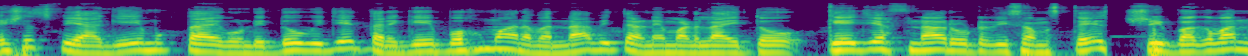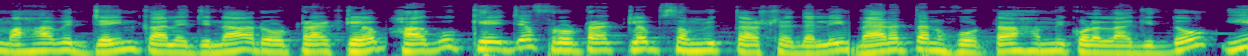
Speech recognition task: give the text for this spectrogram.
ಯಶಸ್ವಿಯಾಗಿ ಮುಕ್ತಾಯಗೊಂಡಿದ್ದು, ವಿಜೇತರಿಗೆ ಬಹುಮಾನವನ್ನ ವಿತರಣೆ ಮಾಡಲಾಯಿತು. ಕೆಜಿಎಫ್ನ ರೋಟರಿ ಸಂಸ್ಥೆ ಶ್ರೀ ಭಗವಾನ್ ಮಹಾವೀರ್ ಜೈನ್ ಕಾಲೇಜಿನ ರೋಟ್ರಾಕ್ ಕ್ಲಬ್ ಹಾಗೂ ಕೆಜಿಎಫ್ ರೋಟ್ರಾಕ್ ಕ್ಲಬ್ ಸಂಯುಕ್ತಾಶ್ರಯದಲ್ಲಿ ಮ್ಯಾರಥಾನ್ ಓಟ ಹಮ್ಮಿಕೊಳ್ಳಲಾಗಿದ್ದು, ಈ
